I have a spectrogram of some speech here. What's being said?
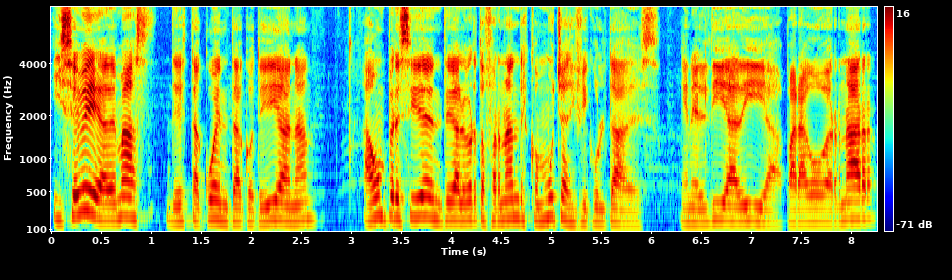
Y se ve, además de esta cuenta cotidiana, a un presidente, Alberto Fernández, con muchas dificultades en el día a día para gobernar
